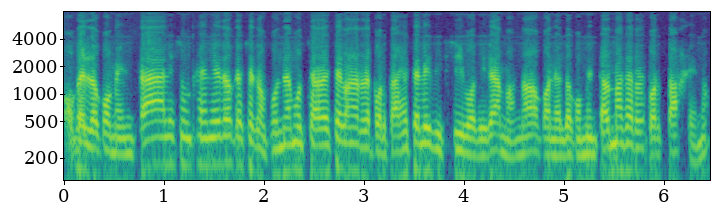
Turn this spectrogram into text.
Hombre, el documental es un género que se confunde muchas veces con el reportaje televisivo, digamos, ¿no? Con el documental más de reportaje, ¿no?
